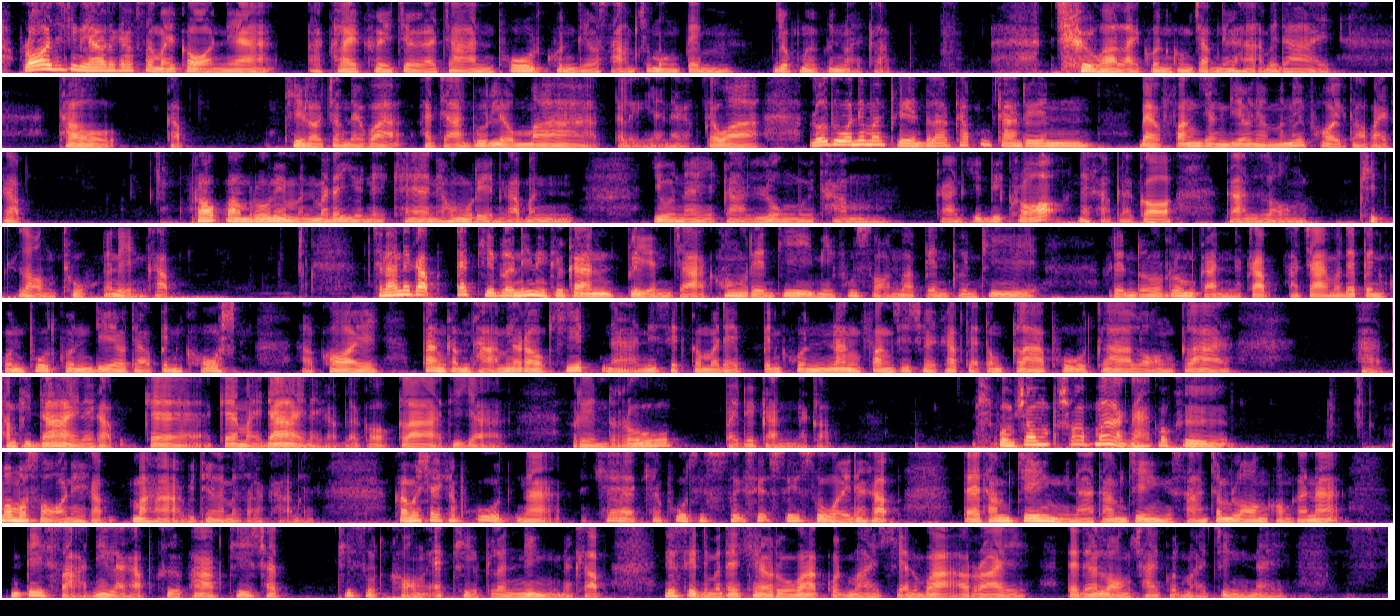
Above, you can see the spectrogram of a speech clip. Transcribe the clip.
เพราะจริงๆแล้วนะครับสมัยก่อนเนี่ยใครเคยเจออาจารย์พูดคนเดียว 3 ชั่วโมงเต็ม ยกมือขึ้นหน่อยครับ เชื่อว่าหลายคนคงจำเนื้อหาไม่ได้ เท่ากับที่เราจำได้ว่าอาจารย์พูดเร็วมากอะไรอย่างเงี้ยนะครับ แต่ว่าโลกตัวนี้มันเปลี่ยนไปแล้วครับ การเรียนแบบฟังอย่างเดียวเนี่ยมันไม่พออีกต่อไปครับ เพราะความรู้เนี่ยมันไม่ได้อยู่ในแค่ในห้องเรียนครับ มันอยู่ในการลงมือทำการคิดวิเคราะห์นะครับ แล้วก็การลองผิดลองถูกนั่นเองครับฉะนั้นนะครับ active learning นี่คือการเปลี่ยนจากห้องเรียนที่มีผู้สอนมาเป็นพื้นที่ เรียนรู้ร่วมกันนะครับอาจารย์ไม่ได้เป็นคนพูดคนเดียว แต่เป็นโค้ชคอยตั้งคำถามให้เราคิดนะนิสิตก็ไม่ได้เป็นคนนั่งฟังเฉยๆครับ แต่ต้องกล้าพูดกล้าลองกล้าอ่าทำผิดได้นะครับ แก้แก้ใหม่ได้นะครับ แล้วก็กล้าที่จะเรียนรู้ไปด้วยกันนะครับ ที่ผมชอบชอบมากนะก็คือมมสเนี่ยครับมหาวิทยาลัยมหาสารคามเนี่ยก็ไม่ใช่แค่พูดนะแค่แค่พูดสวยๆนะครับ แต่ทำจริงนะทำจริงสารจำลองของคณะ นิติศาสตร์นี่แหละครับ คือภาพที่ชัดที่สุดของ active learning นะครับนิสิตไม่ได้แค่รู้ว่ากฎหมายเขียนว่าอะไร แต่ได้ลองใช้กฎหมายจริงใน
